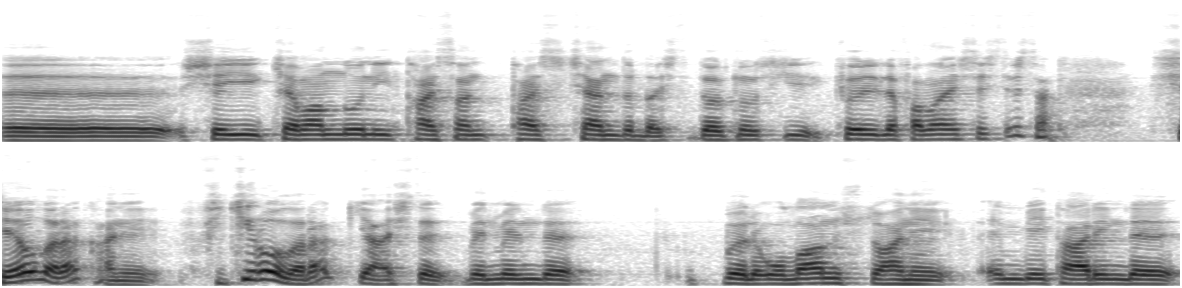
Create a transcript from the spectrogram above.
e, şeyi Kevin Looney, Tyson, Tyson Chandler'la işte Dirk Nowitzki, Curry'le falan eşleştirirsen şey olarak hani fikir olarak ya işte benim elimde böyle olağanüstü hani NBA tarihinde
